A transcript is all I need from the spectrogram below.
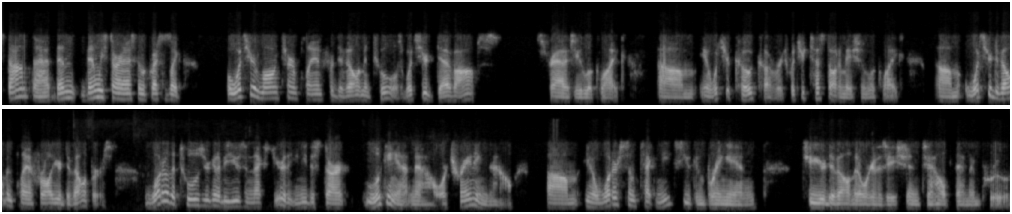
stop that, then then we start asking them questions like, well, what's your long-term plan for development tools? What's your DevOps strategy look like? Um, you know, what's your code coverage? What's your test automation look like? Um, what's your development plan for all your developers? What are the tools you're going to be using next year that you need to start looking at now or training now? Um, you know, what are some techniques you can bring in to your development organization to help them improve.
